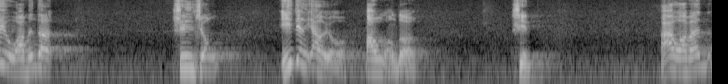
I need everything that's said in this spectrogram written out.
以我们的心胸一定要有包容的心，而我们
